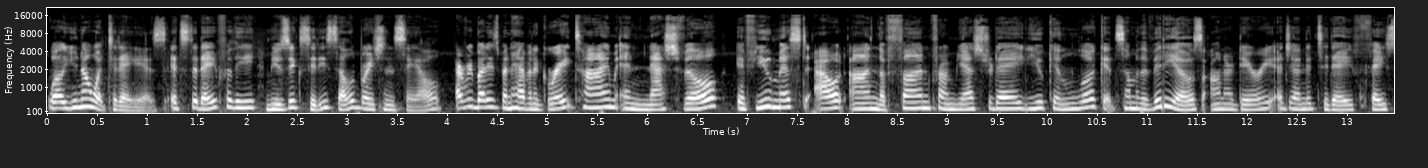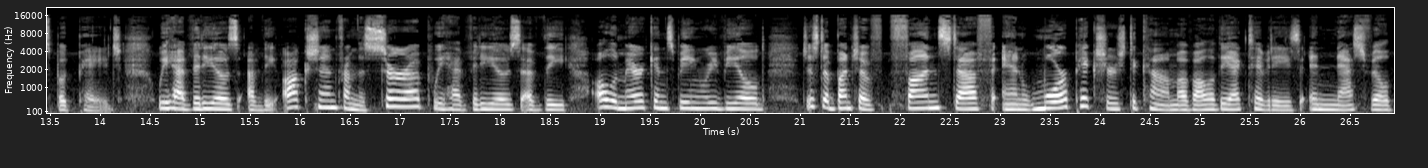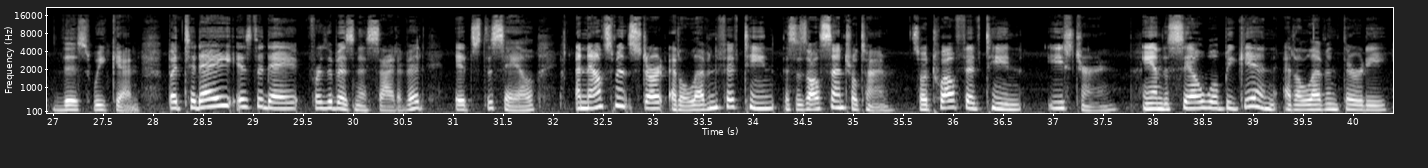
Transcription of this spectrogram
Well, you know what today is. It's the day for the Music City Celebration Sale. Everybody's been having a great time in Nashville. If you missed out on the fun from yesterday, you can look at some of the videos on our Dairy Agenda Today Facebook page. We have videos of the auction from the syrup, we have videos of the All Americans being revealed, just a bunch of fun stuff, and more pictures to come of all of the activities in Nashville this weekend. But today is the day for the business side of it. It's the sale. Announcements start at 11:15. This is all Central Time. So 12:15 Eastern, and the sale will begin at 11:30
